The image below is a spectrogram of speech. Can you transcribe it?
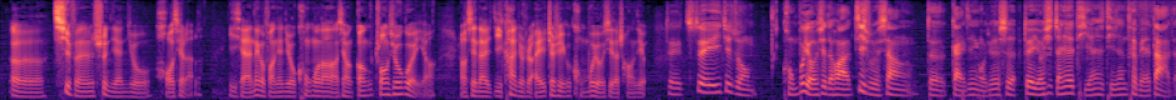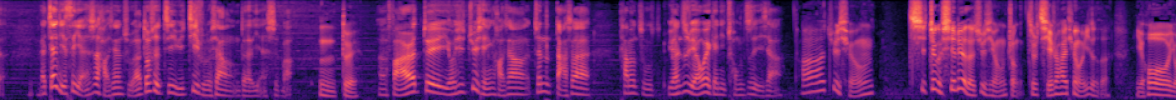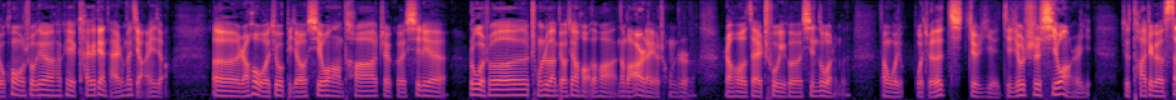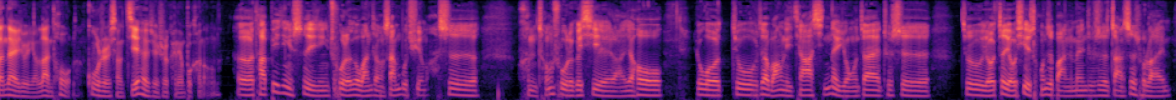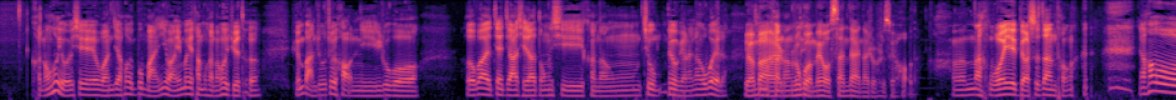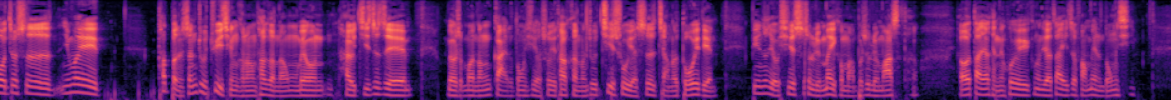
呃，气氛瞬间就好起来了。以前那个房间就空空荡荡，像刚装修过一样，然后现在一看就是，哎，这是一个恐怖游戏的场景。对，对于这种。恐怖游戏的话，技术上的改进，我觉得是对游戏整体的体验是提升特别大的。哎，这几次演示好像主要都是基于技术上的演示吧？嗯，对。呃，反而对游戏剧情好像真的打算他们组原汁原味给你重置一下。它剧情系这个系列的剧情整就其实还挺有意思的，以后有空说不定还可以开个电台什么讲一讲。呃，然后我就比较希望它这个系列。如果说重置版表现好的话，能把二代也重置了，然后再出一个新作什么的。但我我觉得就也也就是希望而已。就他这个三代就已经烂透了，故事想接下去是肯定不可能的。呃，他毕竟是已经出了个完整三部曲嘛，是很成熟的一个系列了。然后如果就再往里加新内容，再就是就由这游戏重置版里面就是展示出来，可能会有一些玩家会不满意吧，因为他们可能会觉得原版就最好。你如果额外再加其他东西，可能就没有原来那个味了。原本可能如果没有三代，那就是最好的。嗯，那我也表示赞同。然后就是因为它本身就剧情可能它可能没有，还有机制这些没有什么能改的东西，所以它可能就技术也是讲的多一点。毕竟这游戏是 remake 嘛，不是 remaster，然后大家肯定会更加在意这方面的东西。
